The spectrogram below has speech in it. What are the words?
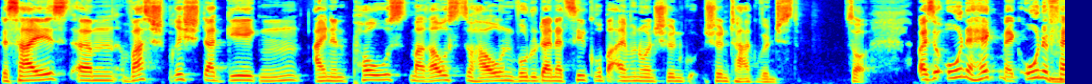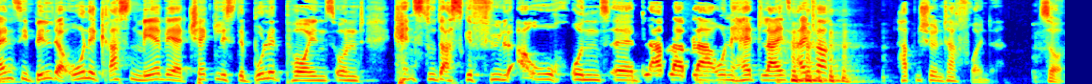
Das heißt, ähm, was spricht dagegen, einen Post mal rauszuhauen, wo du deiner Zielgruppe einfach nur einen schönen, schönen Tag wünschst? So. Also ohne Hackmack, ohne mhm. fancy Bilder, ohne krassen Mehrwert, Checkliste, Bullet Points und kennst du das Gefühl auch und äh, bla bla bla und Headlines. Einfach, habt einen schönen Tag, Freunde. So.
